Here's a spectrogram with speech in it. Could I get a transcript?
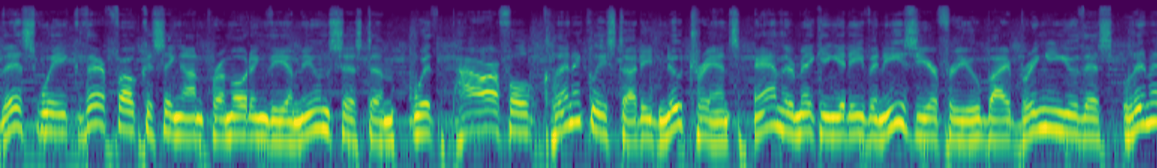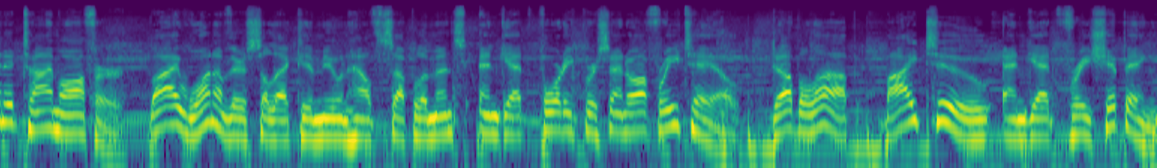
This week, they're focusing on promoting the immune system with powerful, clinically studied nutrients, and they're making it even easier for you by bringing you this limited time offer. Buy one of their select immune health supplements and get 40% off retail. Double up, buy two, and get free shipping.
